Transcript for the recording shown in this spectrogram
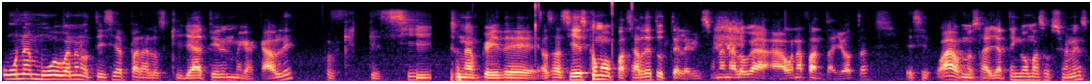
una muy buena noticia para los que ya tienen megacable, porque sí es un upgrade de, o sea, sí es como pasar de tu televisión análoga a una pantallota, es decir, wow, o sea, ya tengo más opciones,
